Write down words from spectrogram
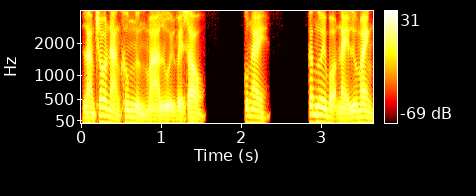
làm cho nàng không ngừng mà lùi về sau. Cúc ngay, các ngươi bọn này lưu manh,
